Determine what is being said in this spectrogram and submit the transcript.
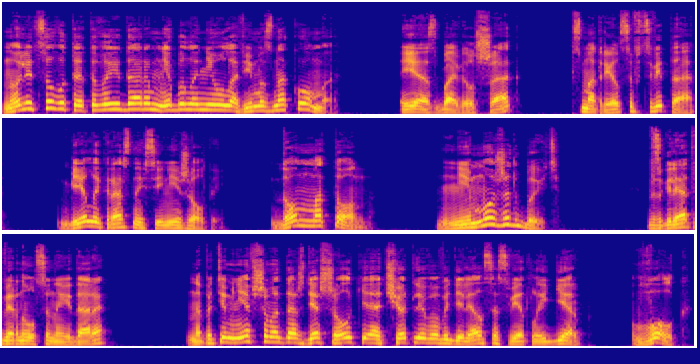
но лицо вот этого Идара мне было неуловимо знакомо. Я сбавил шаг, всмотрелся в цвета. Белый, красный, синий, желтый. Дом Матон. Не может быть. Взгляд вернулся на Идара. На потемневшем от дождя шелке отчетливо выделялся светлый герб. Волк.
